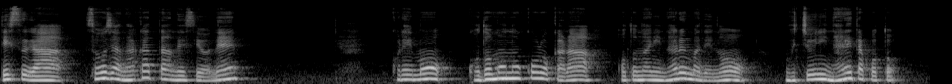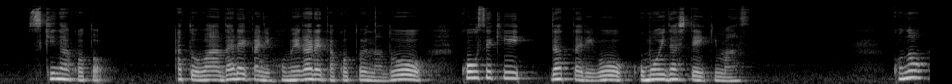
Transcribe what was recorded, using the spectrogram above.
ですが、そうじゃなかったんですよね。これも子供の頃から大人になるまでの夢中になれたこと、好きなこと、あとは誰かに褒められたことなど、功績だったりを思い出していきます。この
